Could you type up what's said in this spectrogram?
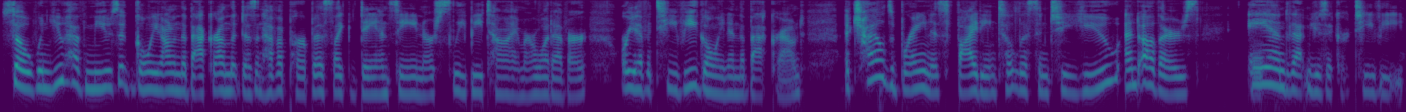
So, when you have music going on in the background that doesn't have a purpose, like dancing or sleepy time or whatever, or you have a TV going in the background, a child's brain is fighting to listen to you and others and that music or TV.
